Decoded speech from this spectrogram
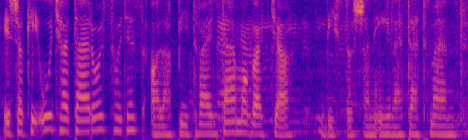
és aki úgy határoz, hogy az alapítvány támogatja, biztosan életet ment.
